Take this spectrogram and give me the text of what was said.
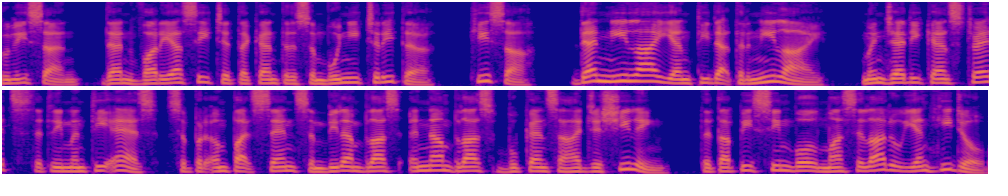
tulisan, dan variasi cetakan tersembunyi cerita, kisah, dan nilai yang tidak ternilai, menjadikan Straits Settlement TS seperempat sen 1916 bukan sahaja shilling, tetapi simbol masa lalu yang hidup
